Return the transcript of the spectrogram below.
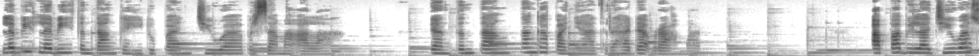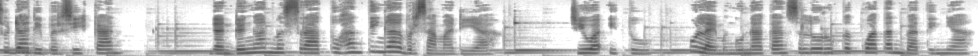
lebih-lebih tentang kehidupan jiwa bersama Allah dan tentang tanggapannya terhadap rahmat. Apabila jiwa sudah dibersihkan dan dengan mesra Tuhan tinggal bersama dia, jiwa itu mulai menggunakan seluruh kekuatan batinnya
